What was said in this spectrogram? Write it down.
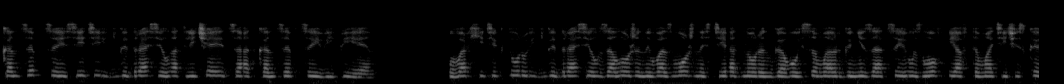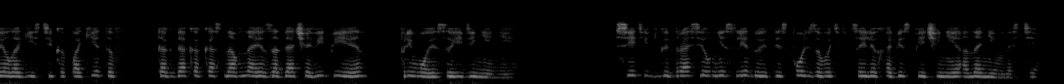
Концепция сети Yggdrasil отличается от концепции VPN. В архитектуру Yggdrasil заложены возможности одноранговой самоорганизации узлов и автоматическая логистика пакетов, тогда как основная задача VPN – прямое соединение. Сеть Yggdrasil не следует использовать в целях обеспечения анонимности.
